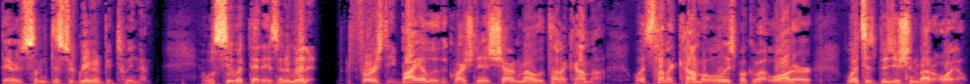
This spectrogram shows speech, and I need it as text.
There's some disagreement between them. And we'll see what that is in a minute. But first, Ibayalu, the question is, Sharon Maulu Tanakama. What's Tanakama? We only spoke about water. What's his position about oil?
